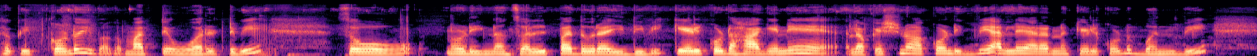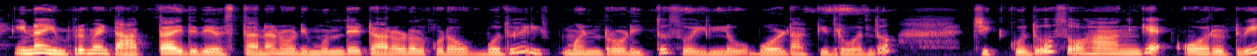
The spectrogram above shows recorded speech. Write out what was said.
ಸೊ ಕಿತ್ಕೊಂಡು ಇವಾಗ ಮತ್ತೆ ಹೊರಟ್ವಿ. ಸೊ ನೋಡಿ ಇನ್ನೊಂದು ಸ್ವಲ್ಪ ದೂರ ಇದ್ದೀವಿ. ಕೇಳ್ಕೊಂಡು ಹಾಗೇ ಲೊಕೇಶನು ಹಾಕ್ಕೊಂಡಿದ್ವಿ ಅಲ್ಲೇ ಯಾರನ್ನ ಕೇಳಿಕೊಂಡು ಬಂದ್ವಿ. ಇನ್ನೂ ಇಂಪ್ರೂವ್ಮೆಂಟ್ ಆಗ್ತಾ ಇದೆ ದೇವಸ್ಥಾನ. ನೋಡಿ ಮುಂದೆ ಟಾರೋಡಲ್ಲಿ ರೋಡಲ್ಲಿ ಕೂಡ ಹೋಗ್ಬೋದು. ಇಲ್ಲಿ ಮಣ್ಣು ರೋಡ್ ಇತ್ತು. ಸೊ ಇಲ್ಲೂ ಬೋಲ್ಡ್ ಹಾಕಿದ್ರು ಒಂದು ಚಿಕ್ಕದು. ಸೊ ಹಾಗೆ ಹೊರಟ್ವಿ.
